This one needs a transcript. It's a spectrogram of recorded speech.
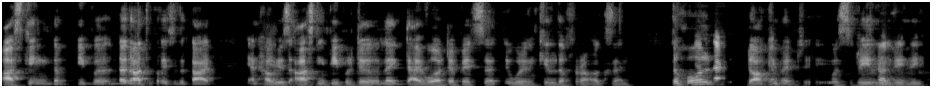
asking the people, not the police, the guard, and how Yeah. he was asking people to like divert a bit so that it wouldn't kill the frogs. And the yeah whole that, yeah documentary was really, really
